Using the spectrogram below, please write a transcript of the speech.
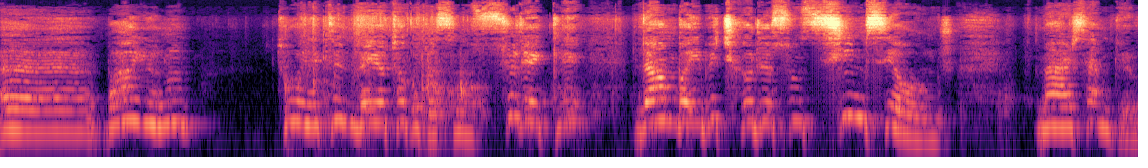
e, banyonun tuvaletin ve yatak odasının sürekli lambayı bir çıkarıyorsun simsiyah olmuş. Meğersem diyor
